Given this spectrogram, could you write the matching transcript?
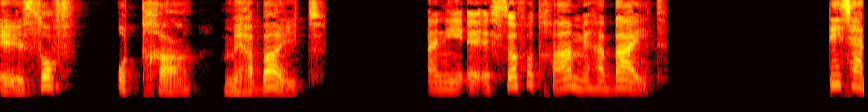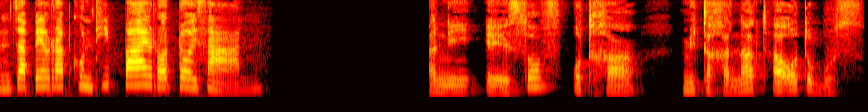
אאסוף אותך מהבית. אני אאסוף אותך מהבית. ดิฉันจะไปรับคุณที่ป้ายรถโดยสาร אני אאסוף אותך מתחנת האוטובוס.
